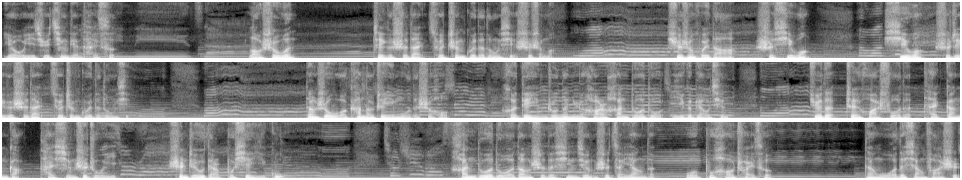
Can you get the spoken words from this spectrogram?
有一句经典台词：“老师问，这个时代最珍贵的东西是什么？”学生回答：“是希望，希望是这个时代最珍贵的东西。”当时我看到这一幕的时候，和电影中的女孩韩朵朵一个表情，觉得这话说的太尴尬、太形式主义，甚至有点不屑一顾。韩朵朵当时的心境是怎样的，我不好揣测。但我的想法是，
